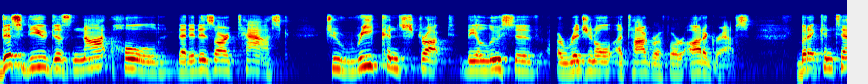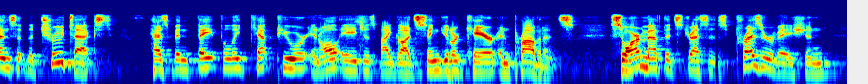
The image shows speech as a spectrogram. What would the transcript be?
This view does not hold that it is our task to reconstruct the elusive original autograph or autographs, but it contends that the true text has been faithfully kept pure in all ages by God's singular care and providence. So our method stresses preservation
